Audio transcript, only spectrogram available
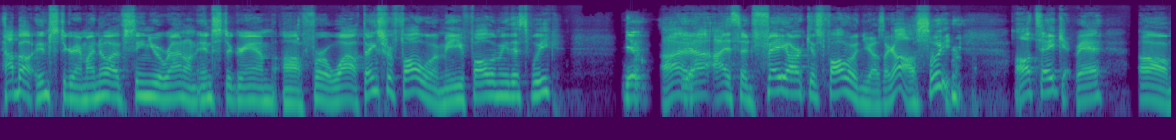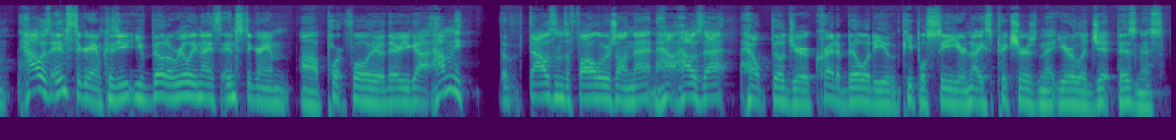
How about Instagram? I know I've seen you around on Instagram uh, for a while. Thanks for following me. You follow me this week? Yep. I, Yeah. I, I said Faye Ark is following you. I was like, oh, sweet. I'll take it, man. Um, how is Instagram? Because you you built a really nice Instagram uh, portfolio there. You got how many thousands of followers on that, and how how's that help build your credibility? People see your nice pictures and that you're a legit business.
